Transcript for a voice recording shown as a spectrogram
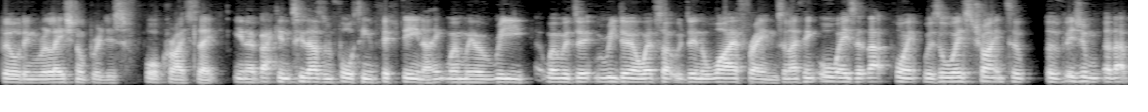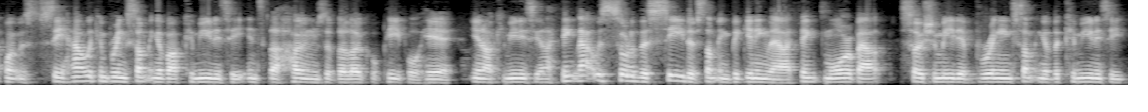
building relational bridges for Christ's sake. You know, back in 2014, 15, I think when we were re when we are do, redoing our website, we are doing the wireframes, and I think always at that point was always trying to the vision at that point was to see how we can bring something of our community into the homes of the local people here in our community, and I think that was sort of the seed of something beginning there. I think more about social media bringing something of the community,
